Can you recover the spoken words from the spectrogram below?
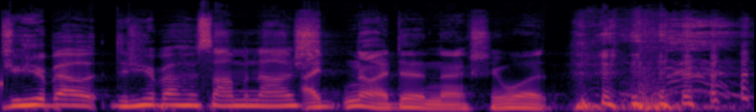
Did you hear about did you hear about Hasan Minhaj? I no, I didn't actually. What?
